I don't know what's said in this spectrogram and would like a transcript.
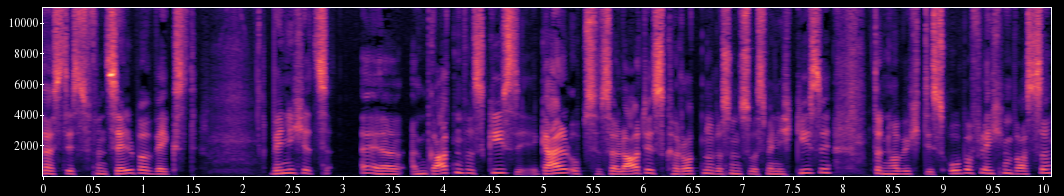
dass das von selber wächst. Wenn ich jetzt äh, im Garten was gieße, egal ob es Salat ist, Karotten oder sonst was, wenn ich gieße, dann habe ich das Oberflächenwasser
